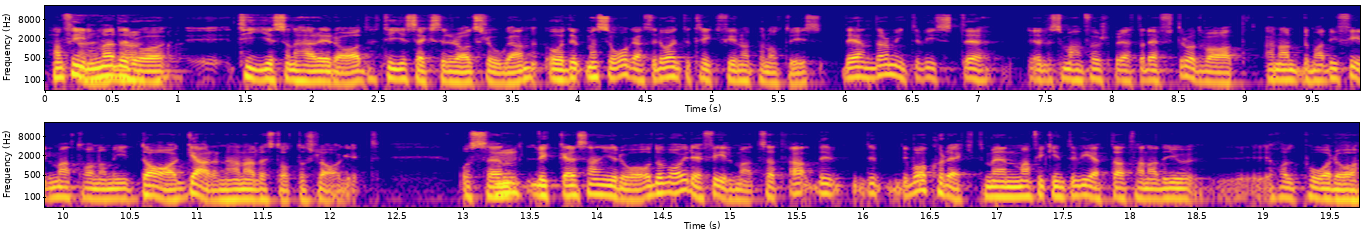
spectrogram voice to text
Han filmade då eh, tio sådana här i rad, tio sexer i rad slog han. Och det, man såg alltså, det var inte trickfilmat på något vis. Det enda de inte visste, eller som han först berättade efteråt var att han hade, de hade ju filmat honom i dagar när han hade stått och slagit. Och sen lyckades han ju då, och då var ju det filmat. Så att ja, det, det, det var korrekt, men man fick inte veta att han hade ju eh, hållit på då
